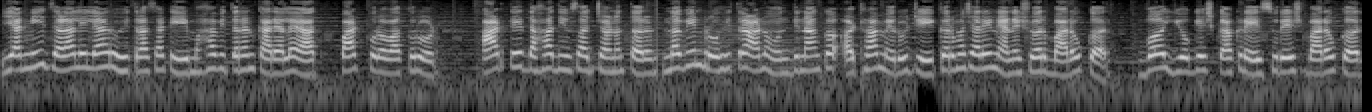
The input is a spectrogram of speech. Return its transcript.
यांनी जळालेल्या रोहित्रासाठी महावितरण कार्यालयात पाठपुरावा करून आठ ते दहा दिवसांच्या नंतर नवीन रोहित्र आणून दिनांक अठरा मे रोजी कर्मचारी ज्ञानेश्वर बारवकर व योगेश काकडे सुरेश बारवकर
